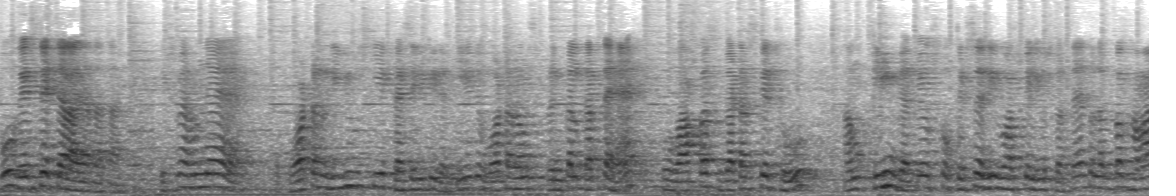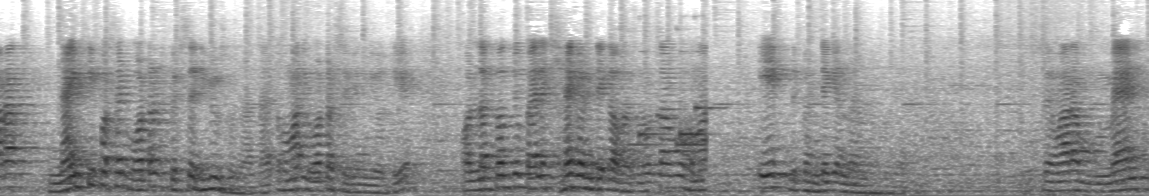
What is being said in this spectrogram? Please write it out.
वो वेस्टेज चला जाता था। इसमें हमने वाटर रीयूज की एक फैसिलिटी रखी है, जो वाटर हम स्प्रिंकल करते हैं, वो वापस गटर्स के थ्रू हम क्लीन करके उसको फिर से रीवॉश के लिए यूज़ करते हैं। तो लगभग हमारा 90 परसेंट वाटर फिर से रीयूज हो जाता है। तो हमारी वाटर सेविंग भी होती है। और लगभग जो पहले छः घंटे का वर्कलोड था, वो हमारा एक घंटे के अंदर अंदर हो जाता है। इससे हमारा मैन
